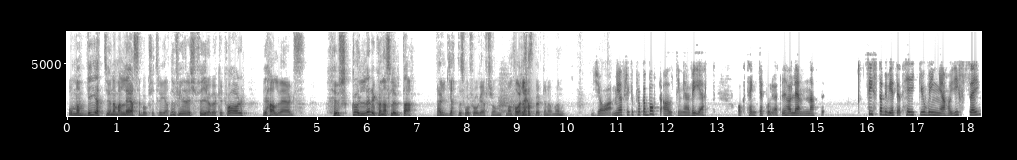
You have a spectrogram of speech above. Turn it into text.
Och man vet ju när man läser bok 23 att nu finns det 24 böcker kvar, vi är halvvägs. Hur skulle det kunna sluta? Det här är en jättesvår fråga eftersom man har läst böckerna men Ja, men jag försöker plocka bort allting jag vet och tänka på nu att vi har lämnat Sista vi vet är att Heikki och Vinga har gift sig.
